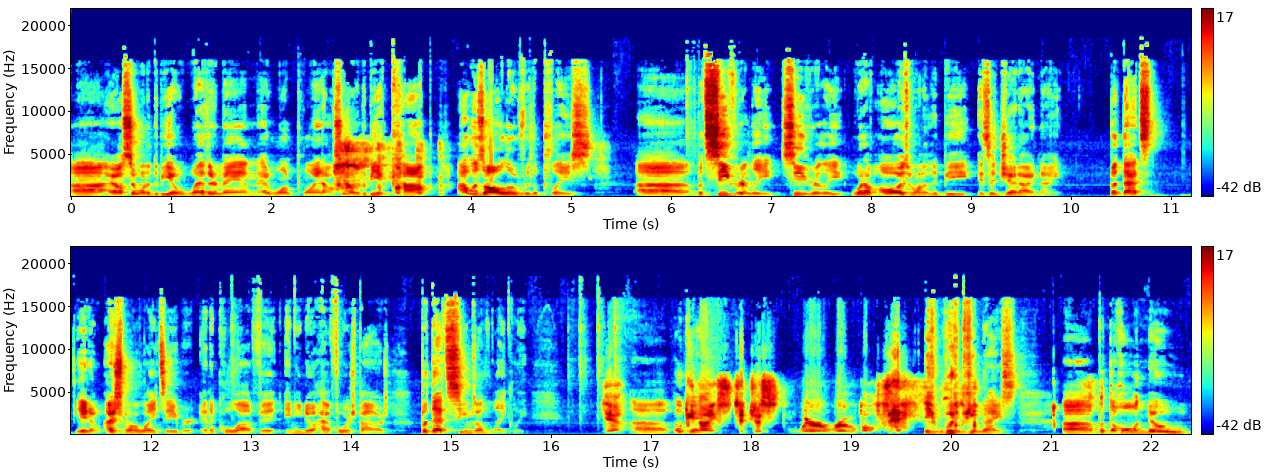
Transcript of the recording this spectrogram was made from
Uh, I also wanted to be a weatherman at one point. I also wanted to be a cop. I was all over the place. Uh, but secretly, secretly, what I've always wanted to be is a Jedi Knight. But that's, you know, I just want a lightsaber and a cool outfit and, you know, have force powers. But that seems unlikely. Yeah. Uh, okay. Nice to just wear a robe all day. It would be nice. Uh, but the whole no,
